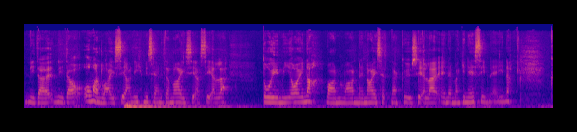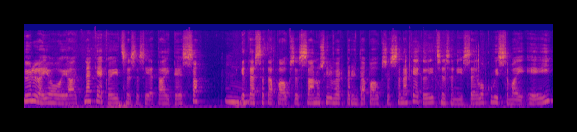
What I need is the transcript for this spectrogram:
niitä, niitä omanlaisia ihmisiä, niitä naisia siellä toimijoina, vaan, vaan ne naiset näkyy siellä enemmänkin esineinä. Kyllä joo, ja näkeekö itsensä siellä taiteessa, Mm. Ja tässä tapauksessa, Anu Silverperin tapauksessa, näkeekö itsensä niissä elokuvissa vai ei?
